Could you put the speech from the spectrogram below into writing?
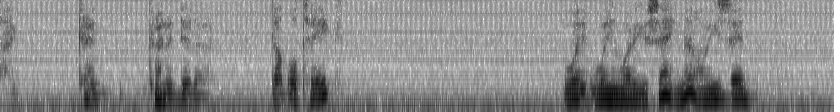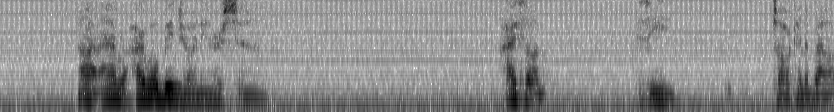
I kind kind of did a double take. Wayne, Wayne, what are you saying? No, he said, I, I, I will be joining her soon. I thought, is he talking about,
